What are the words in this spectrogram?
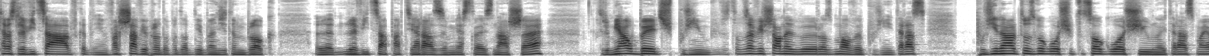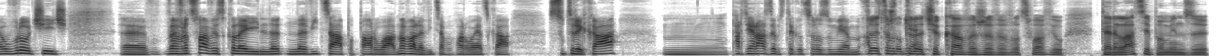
Teraz lewica, na przykład wiem, w Warszawie prawdopodobnie będzie ten blok le, lewica, partia razem, miasto jest nasze, który miał być, później został zawieszony, były rozmowy, później teraz Później Donald Tusk ogłosił to, co ogłosił, no i teraz mają wrócić. E, We Wrocławiu z kolei le, lewica poparła, nowa lewica poparła Jacka Sutryka. Mm, Partia Razem, z tego co rozumiem, To jest też o tyle ciekawe, że we Wrocławiu te relacje pomiędzy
